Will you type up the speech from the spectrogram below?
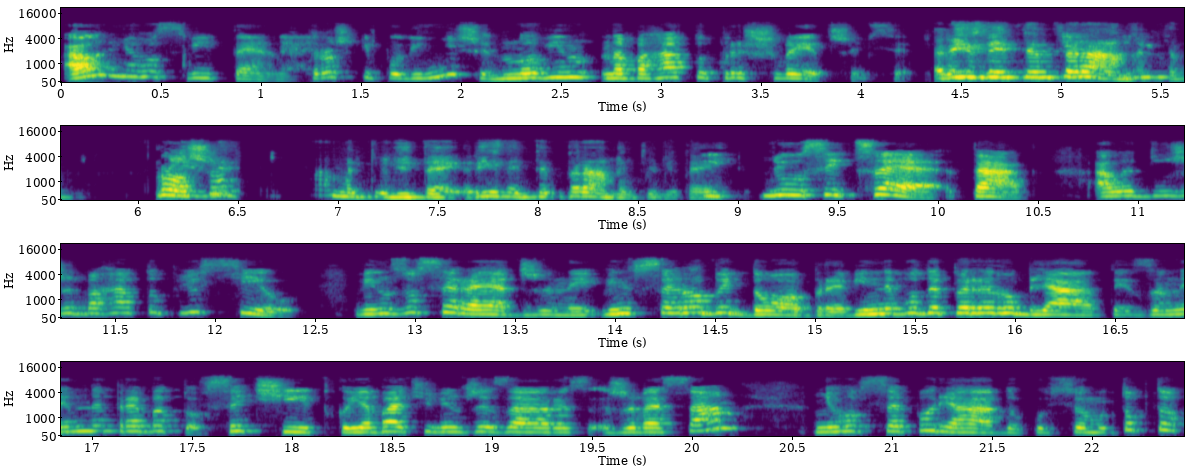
але в нього свій темп. Трошки повільніше, але він набагато пришвидшився. Різний темперамент. Прошу. Темперамент у дітей. Різний темперамент у дітей. І плюс і це, так. Але дуже багато плюсів. Він зосереджений, він все робить добре, він не буде переробляти, за ним не треба то. Все чітко. Я бачу, він вже зараз живе сам, в нього все порядок у всьому. Тобто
